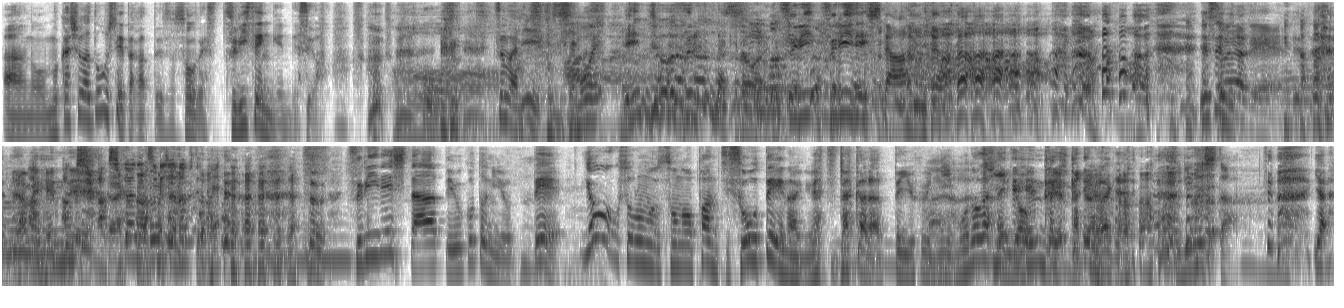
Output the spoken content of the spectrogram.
あの昔はどうしてたかっていうとそうです。釣り宣言ですよ。つまりもう炎上するんだけど釣り釣りでしたみたいな要するにで、やめへんで。握手会の釣りじゃなくてね。そう釣りでしたっていうことによって、いや、その、そのパンチ想定内のやつだからっていうふうに物語を書き換えるわけ。釣りでした。いや、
